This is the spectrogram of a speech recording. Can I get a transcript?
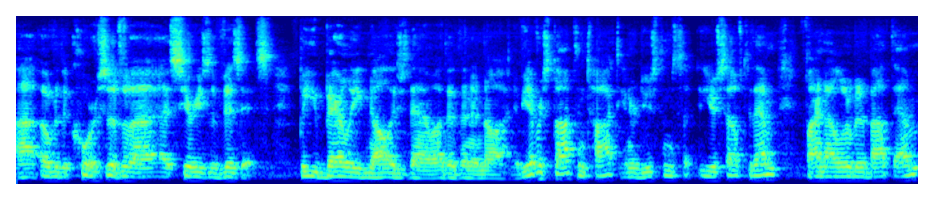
uh, over the course of a, a series of visits? But you barely acknowledge them other than a nod. Have you ever stopped and talked, introduced them, yourself to them, find out a little bit about them?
